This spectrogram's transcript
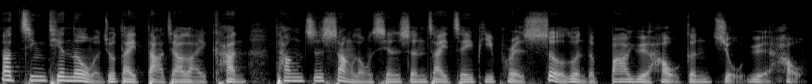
那今天呢，我们就带大家来看汤之上龙先生在 JP Press 社论的八月号跟九月号。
